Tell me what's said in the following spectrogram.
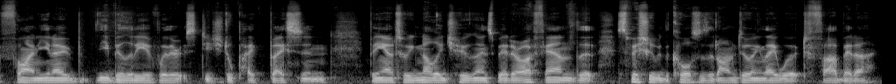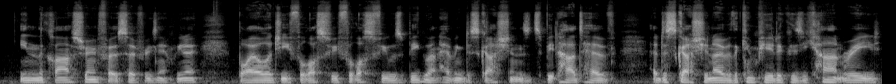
find you know the ability of whether it's digital, paper based, and being able to acknowledge who learns better. I found that, especially with the courses that I'm doing, they worked far better in the classroom. For, so, for example, you know, biology, philosophy. Philosophy was a big one, having discussions. It's a bit hard to have a discussion over the computer because you can't read.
